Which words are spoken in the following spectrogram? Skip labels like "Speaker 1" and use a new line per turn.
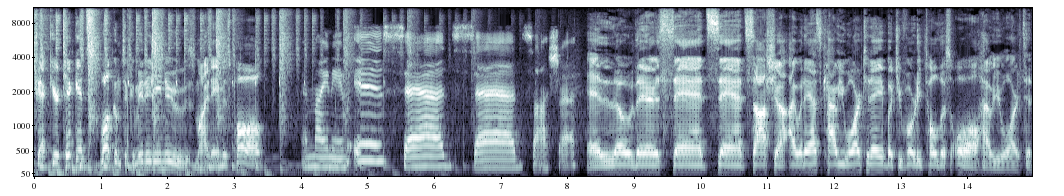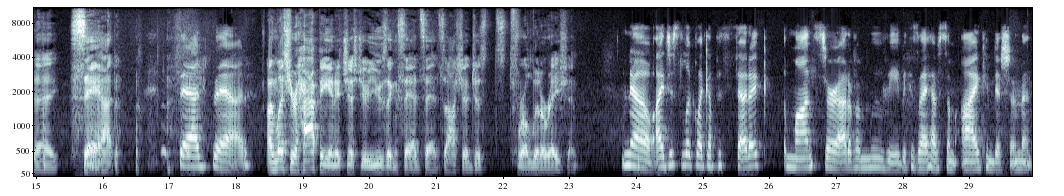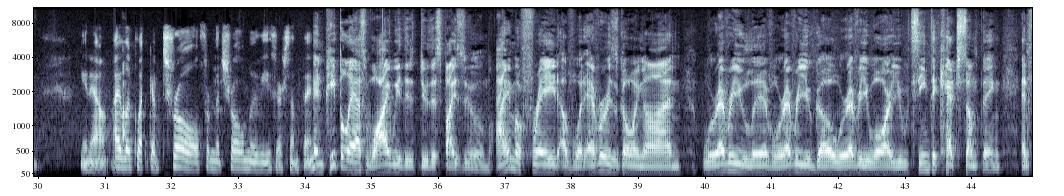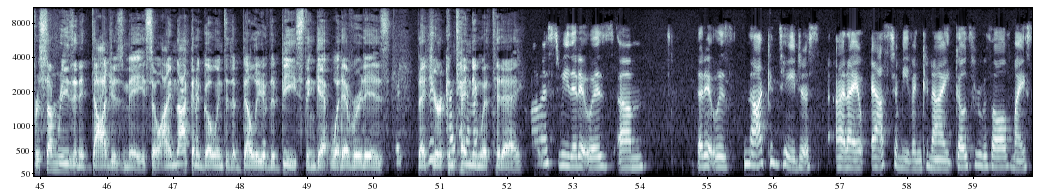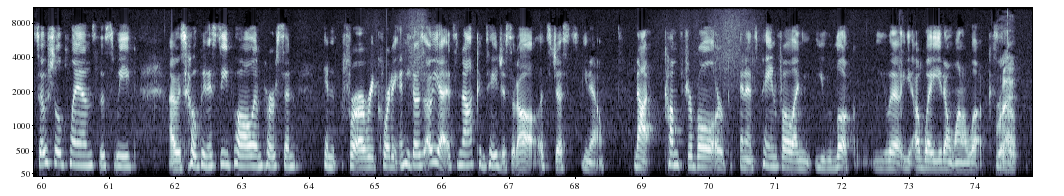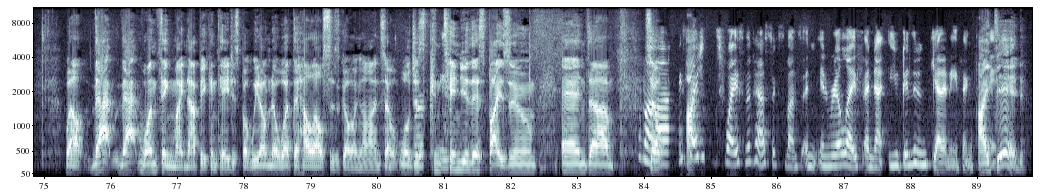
Check your tickets. Welcome to Community News. My name is Paul.
And my name is Sad, Sad Sasha.
Hello there, sad, sad Sasha. I would ask how you are today, but you've already told us all how you are today. Sad.
Sad, sad.
Unless you're happy and it's just you're using sad, sad Sasha just for alliteration.
No, I just look like a pathetic monster out of a movie because I have some eye condition that you know, I look like a troll from the troll movies or something.
And people ask why we do this by Zoom. I'm afraid of whatever is going on wherever you live, wherever you go, wherever you are. You seem to catch something, and for some reason it dodges me. So I'm not going to go into the belly of the beast and get whatever it is that you're contending with today.
Promised me that it was um, that it was not contagious and I asked him even, can I go through with all of my social plans this week? I was hoping to see Paul in person in, for our recording, and he goes, "Oh yeah, it's not contagious at all. It's just you know not comfortable or and it's painful, and you look a way you don't want to look."
So. Right. Well, that that one thing might not be contagious, but we don't know what the hell else is going on. So we'll just continue this by Zoom and. Um,
Come so on. I tried I, twice in the past six months and in real life, and you didn't get anything.
I
me.
did.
